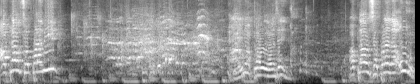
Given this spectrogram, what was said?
¡Aplauso para mí! Ahí no aplaude, ¿va, señor? ¡Aplauso para la U!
